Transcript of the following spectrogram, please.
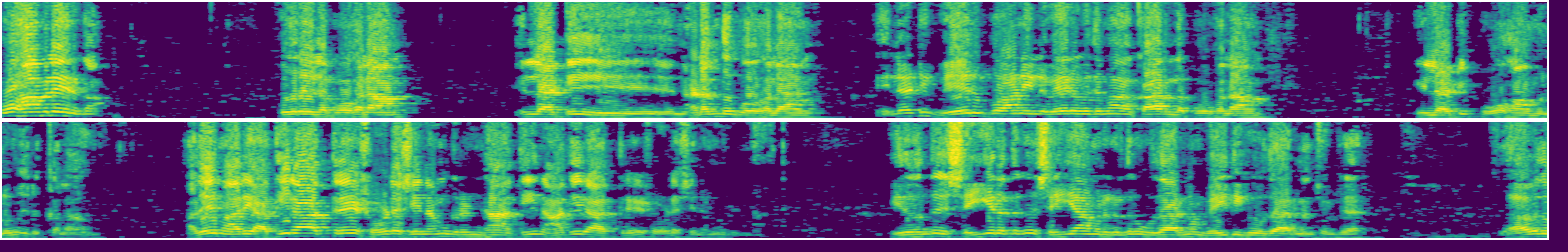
போகாமலே இருக்கான். குதிரையில போகலாம் இல்லாட்டி நடந்து போகலாம் இல்லாட்டி வேறு பாணியில வேற விதமா கார்ல போகலாம் இல்லாட்டி போகாமலும் இருக்கலாம். அதே மாதிரி அதிராத்திரே ஷோடசினம் கிருண்ணாதி நாதிராத்திரே ஷோடசினம் கிருண்ணாத்தி இது வந்து செய்யறதுக்கும் செய்யாம இருக்கிறதுக்கும் உதாரணம் வைதிக உதாரணம் சொல்றார். அதாவது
